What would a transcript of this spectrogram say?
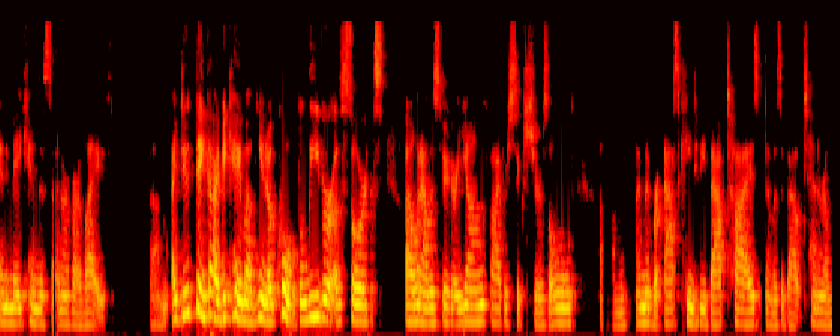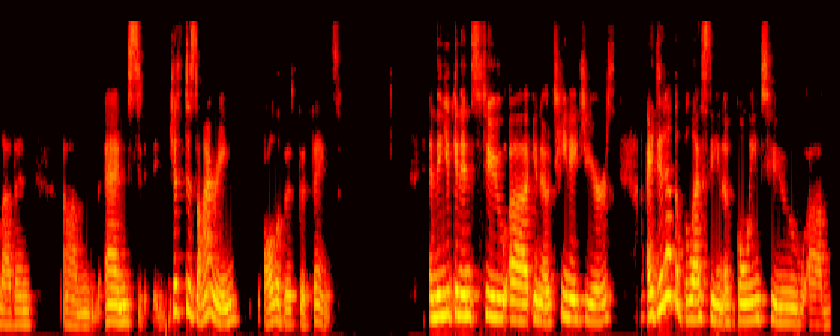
and make him the center of our life. Um, I do think I became a, you know, quote, believer of sorts uh, when I was very young, five or six years old. Um, I remember asking to be baptized. I was about 10 or 11 um, and just desiring all of those good things. And then you get into, uh, you know, teenage years. I did have the blessing of going to um,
